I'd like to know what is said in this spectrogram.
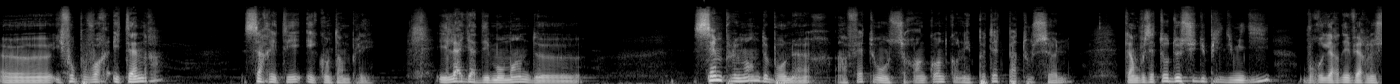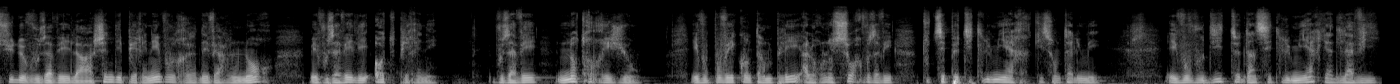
il faut pouvoir éteindre, s'arrêter et contempler. Et là, il y a des moments de, simplement de bonheur, en fait, où on se rend compte qu'on n'est peut-être pas tout seul. Quand vous êtes au-dessus du pic du Midi, vous regardez vers le sud, vous avez la chaîne des Pyrénées, vous regardez vers le nord, mais vous avez les Hautes-Pyrénées. Vous avez notre région. Et vous pouvez contempler, alors le soir, vous avez toutes ces petites lumières qui sont allumées. Et vous vous dites, dans cette lumière, il y a de la vie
